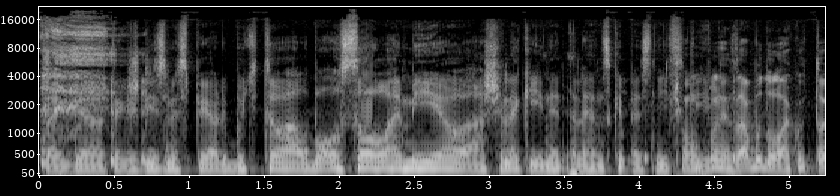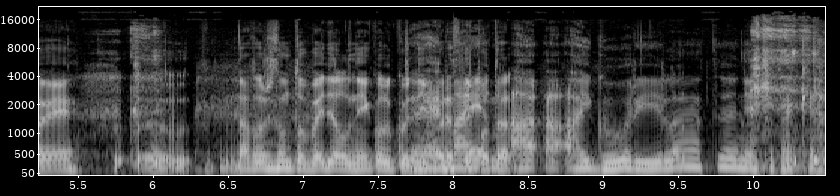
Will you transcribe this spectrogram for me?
tak, uh, tak vždy sme spievali buď to, alebo O Sole Mio a všelijaké iné talianské pesničky. Som úplne zabudol, ako to je. Na to, že som to vedel niekoľko dní Eh, presne potom. aj gorila, to je niečo také.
